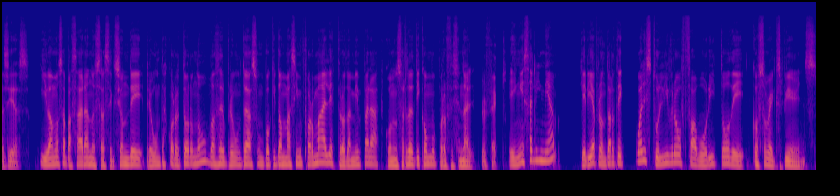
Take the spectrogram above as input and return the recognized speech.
Así es. Y vamos a pasar a nuestra sección de preguntas con retorno. Va a ser preguntas un poquito más informales, pero también para conocerte a ti como profesional. Perfecto. En esa línea, quería preguntarte, ¿cuál es tu libro favorito de Customer Experience?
